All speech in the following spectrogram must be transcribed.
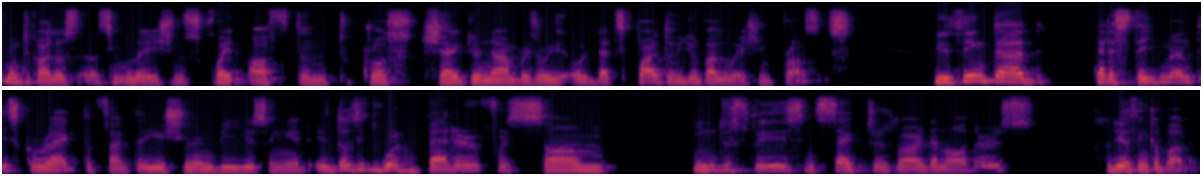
Monte Carlo uh, simulations quite often to cross-check your numbers, or, or that's part of your valuation process. Do you think that that statement is correct? The fact that you shouldn't be using it, does it work better for some industries and sectors rather than others? What do you think about it?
